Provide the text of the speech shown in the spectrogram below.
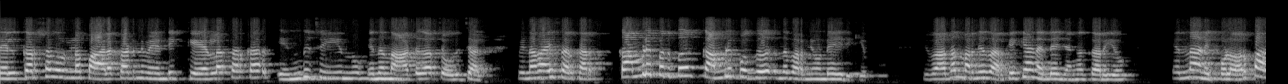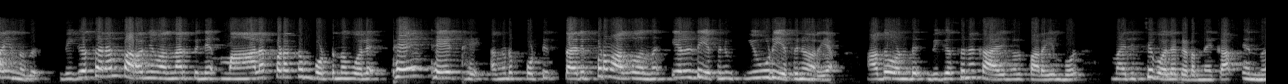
നെൽകർഷകരുള്ള പാലക്കാടിന് വേണ്ടി കേരള സർക്കാർ എന്ത് ചെയ്യുന്നു എന്ന് നാട്ടുകാർ ചോദിച്ചാൽ പിണറായി സർക്കാർ കമ്പിളിപ്പതുപ്പ് കമ്പിളിപ്പൊതുപ്പ് എന്ന് പറഞ്ഞുകൊണ്ടേയിരിക്കും. വിവാദം പറഞ്ഞ് തർക്കിക്കാനല്ലേ ഞങ്ങൾക്കറിയൂ? എന്നാണ് ഇപ്പോൾ അവർ പറയുന്നത്. വികസനം പറഞ്ഞു വന്നാൽ പിന്നെ മാലപ്പടക്കം പൊട്ടുന്ന പോലെ ഠേ ഠേ ഠേ അങ്ങോട്ട് പൊട്ടി തരിപ്പണമാകുമെന്ന് എൽ ഡി എഫിനും യു ഡി എഫിനും അറിയാം. അതുകൊണ്ട് വികസന കാര്യങ്ങൾ പറയുമ്പോൾ മരിച്ച പോലെ കിടന്നേക്കാം എന്ന്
